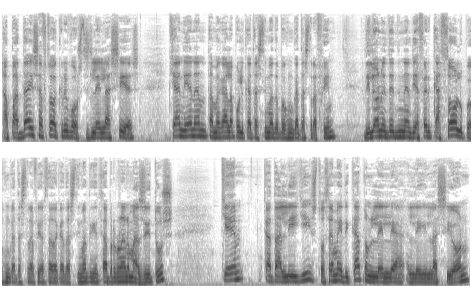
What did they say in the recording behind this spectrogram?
Απαντάει σε αυτό ακριβώς. Στι λαιλασίε, πιάνει έναν τα μεγάλα πολυκαταστήματα που έχουν καταστραφεί, δηλώνει ότι δεν την ενδιαφέρει καθόλου που έχουν καταστραφεί αυτά τα καταστήματα, γιατί θα πρέπει να είναι μαζί τους. Και καταλήγει στο θέμα ειδικά των λαιλασιών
